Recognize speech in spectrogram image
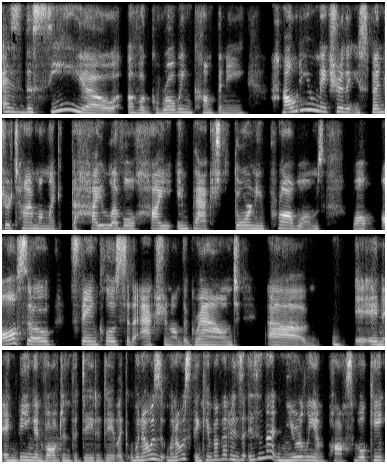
as the CEO of a growing company, how do you make sure that you spend your time on like the high level, high impact, thorny problems while also staying close to the action on the ground um and and being involved in the day to day like when i was when i was thinking about that is isn't that nearly impossible can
